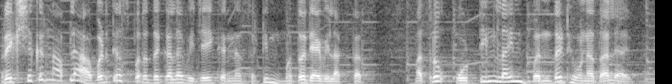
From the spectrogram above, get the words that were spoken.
प्रेक्षकांना आपल्या आवडत्या स्पर्धकाला विजयी करण्यासाठी मतं द्यावी लागतात. मात्र वोटिंग लाईन बंद ठेवण्यात आल्या आहेत.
